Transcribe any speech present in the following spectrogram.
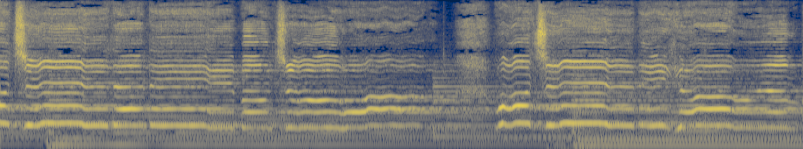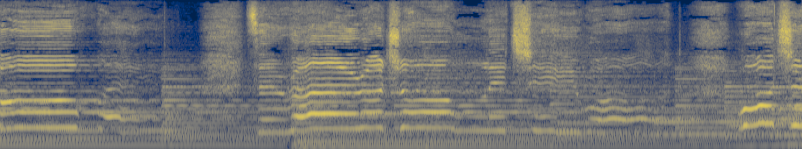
我知道你帮助我我知你永远不会在软弱中离弃我我知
